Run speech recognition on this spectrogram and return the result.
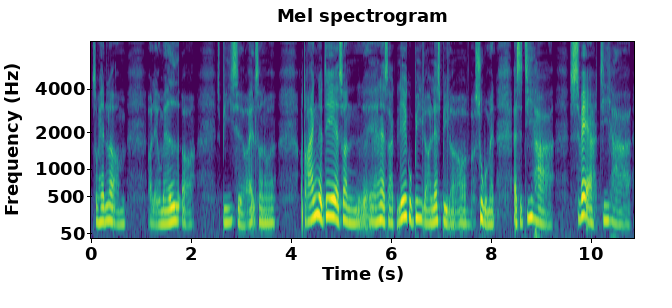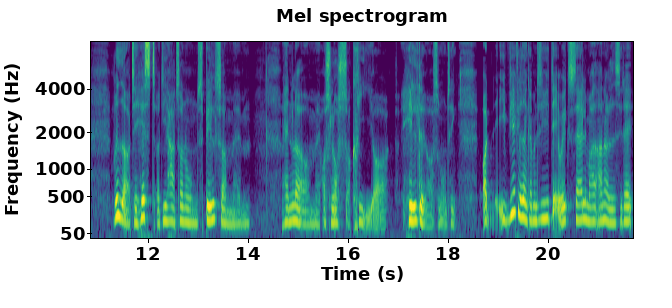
som handler om at lave mad og spise og alt sådan noget. Og drengene, det er sådan, han har sagt, Lego-biler og lastbiler og supermænd. Altså de har svær, de har ridder til hest, og de har sådan nogle spil, som øh, handler om øh, at slås og krig og helte og sådan nogle ting. Og i virkeligheden kan man sige, det er jo ikke særlig meget anderledes i dag.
